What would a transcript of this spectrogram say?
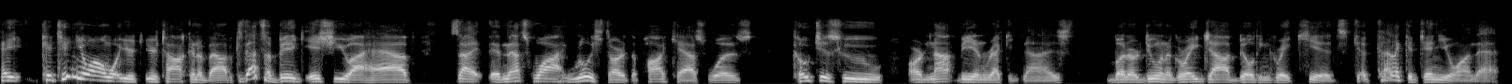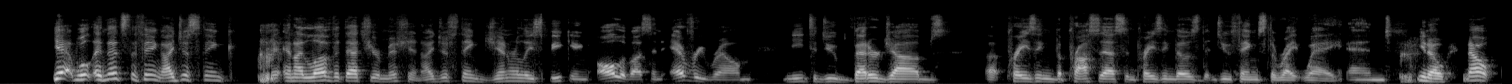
hey, continue on what you're you're talking about because that's a big issue I have. So I, and that's why I really started the podcast was coaches who are not being recognized but are doing a great job building great kids. Kind of continue on that. Yeah, well, and that's the thing. I just think, and I love that that's your mission. I just think, generally speaking, all of us in every realm need to do better jobs uh, praising the process and praising those that do things the right way. And, you know, now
